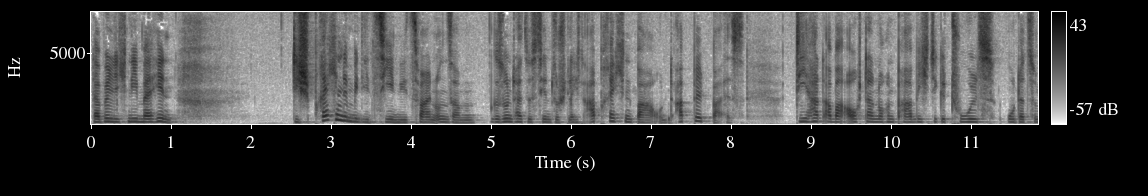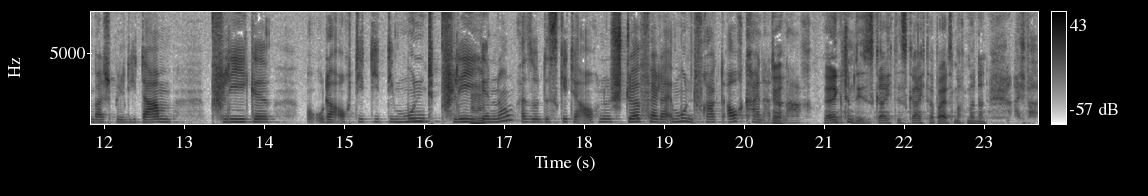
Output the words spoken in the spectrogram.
da will ich nie mehr hin. Die sprechende Medizin, die zwar in unserem Gesundheitssystem so schlecht abrechenbar und abbildbar ist, die hat aber auch dann noch ein paar wichtige Tools oder zum Beispiel die Darmpflege oder auch die, die, die Mundpflege. Mhm. Ne? Also das geht ja auch, ne? Störfelder im Mund, fragt auch keiner ja. danach. Ja, stimmt, das ist, gar nicht, das ist gar nicht dabei. Das macht man dann. Ah, ich, war,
